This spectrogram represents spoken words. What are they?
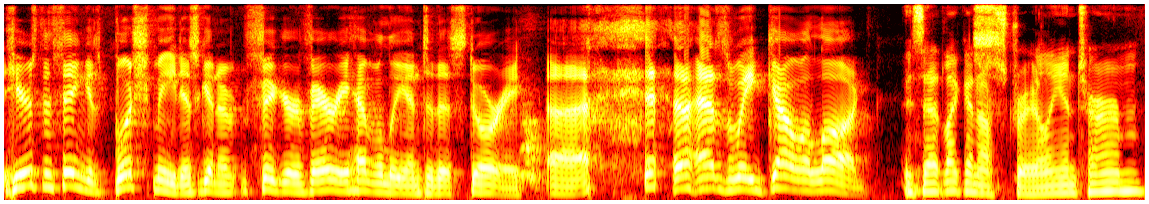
Here's the thing: is bushmeat is going to figure very heavily into this story uh, as we go along. Is that like an Australian term?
